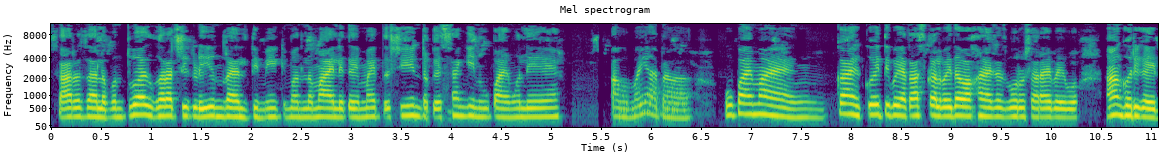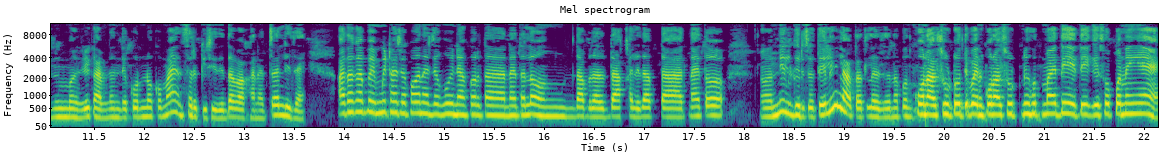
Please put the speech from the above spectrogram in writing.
सारं झालं. पण तू आज घराच्या इकडे येऊन राहिली ती मी. की म्हणलं मायले काही माहीत असेल तर काही सांगीन उपाय मले. अगं बाई आता उपाय माय. काय कळते बाई आता आजकाल बाई दवाखान्याचाच भरोसा राय बाई हो. हा. घरी काही म्हणजे काम धंदे करू नको माय सरकीशी ती दवाखान्यात चालली जाय. आता काय बाई मिठाच्या पाण्याच्या गुन्ह्या करतात नाही तर लवंग दाबतात दाखाली दाबतात नाही तर निलगिरीचं तेलही लावतात लय जण. पण कोणाला सूट होते पण कोणाला सूट नाही होत माहिती ते काही सोपं नाही आहे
